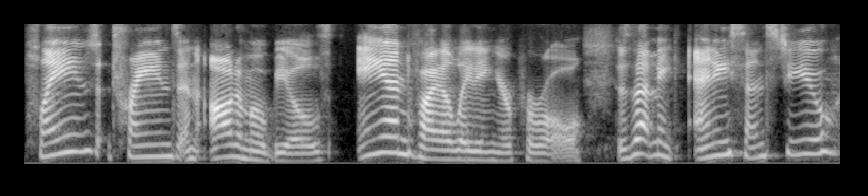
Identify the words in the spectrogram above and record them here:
Planes, trains, and automobiles, and violating your parole. Does that make any sense to you?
